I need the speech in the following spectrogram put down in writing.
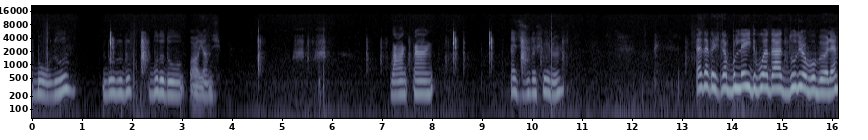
Doğru. Doğru. doğru. Bu da doğru. Aa yanlış. Bang bang. Neyse şurada şöyle. Evet arkadaşlar bu lady burada duruyor bu böyle.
